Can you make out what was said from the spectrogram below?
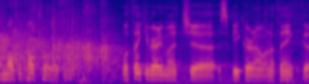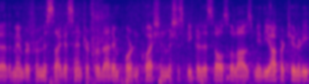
and Multiculturalism. Well, thank you very much, uh, Speaker, and I want to thank uh, the member from Mississauga Centre for that important question, Mr. Speaker. This also allows me the opportunity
